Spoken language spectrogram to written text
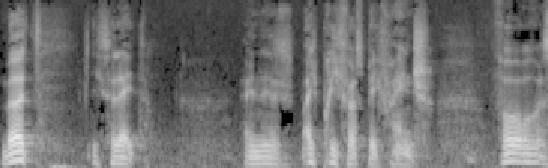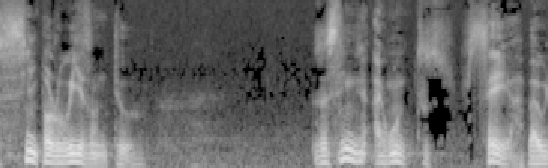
but it's late, and I prefer speak French for a simple reason too. The thing I want to say about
